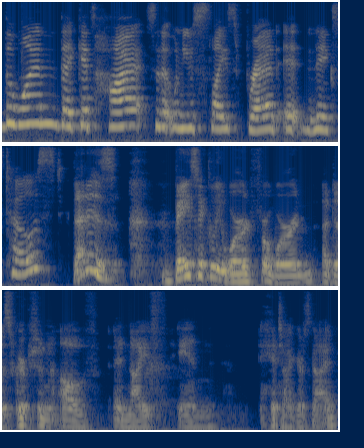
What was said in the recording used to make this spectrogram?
The one that gets hot so that when you slice bread, it makes toast. That is basically word for word a description of a knife in Hitchhiker's Guide.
